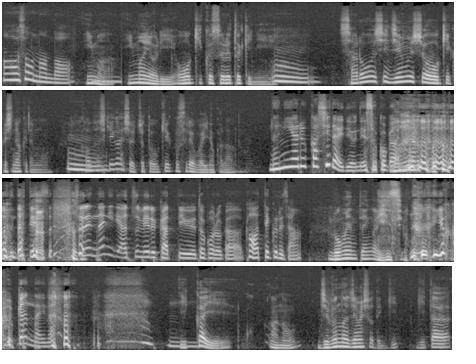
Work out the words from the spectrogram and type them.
ああそうなんだ。今、うん。今より大きくするときに、うん。社労士事務所を大きくしなくても、うん。株式会社をちょっと大きくすればいいのかなと。何やるか次第だよねそこが。だってそそれ何で集めるかっていうところが変わってくるじゃん。路面店がいいんですよ。よくわかんないな。うん。一回あの自分の事務所でギギター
